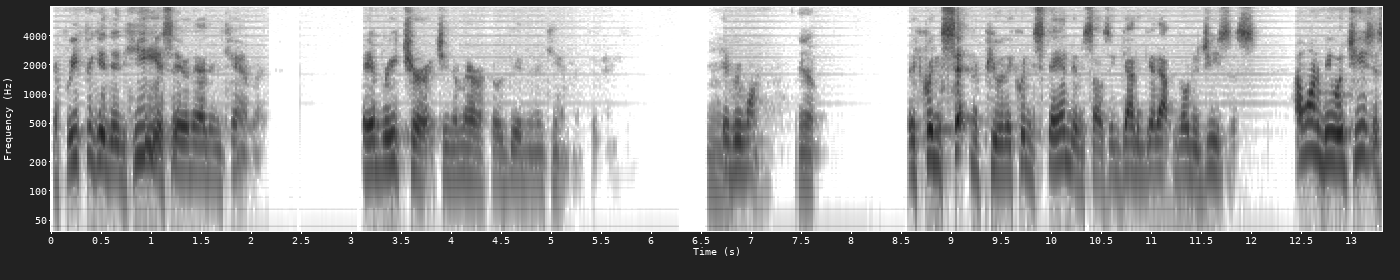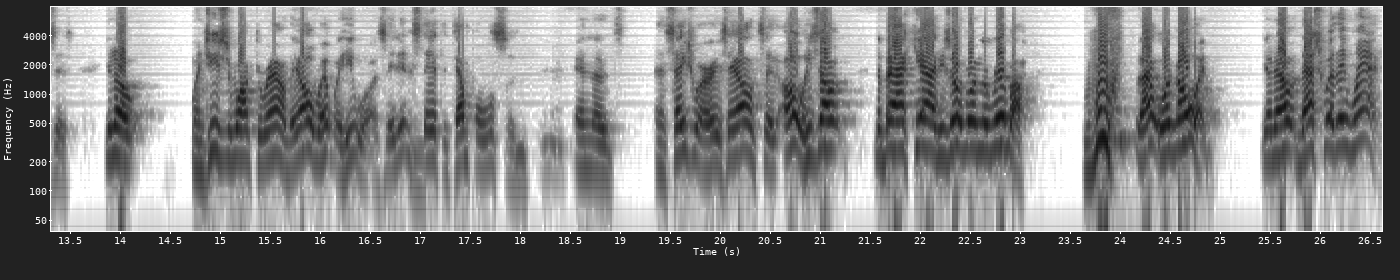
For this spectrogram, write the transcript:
if we forget that he is there in that encampment, every church in America would be in an encampment today. Mm. Every one. Yeah. They couldn't sit in a pew. They couldn't stand themselves. They got to get up and go to Jesus. I want to be what Jesus is. You know, when Jesus walked around, they all went where he was. They didn't stay at the temples and, Mhm. and the and sanctuaries. They all said, "Oh, he's out in the backyard. He's over on the river. Woof! That we're going." You know, that's where they went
